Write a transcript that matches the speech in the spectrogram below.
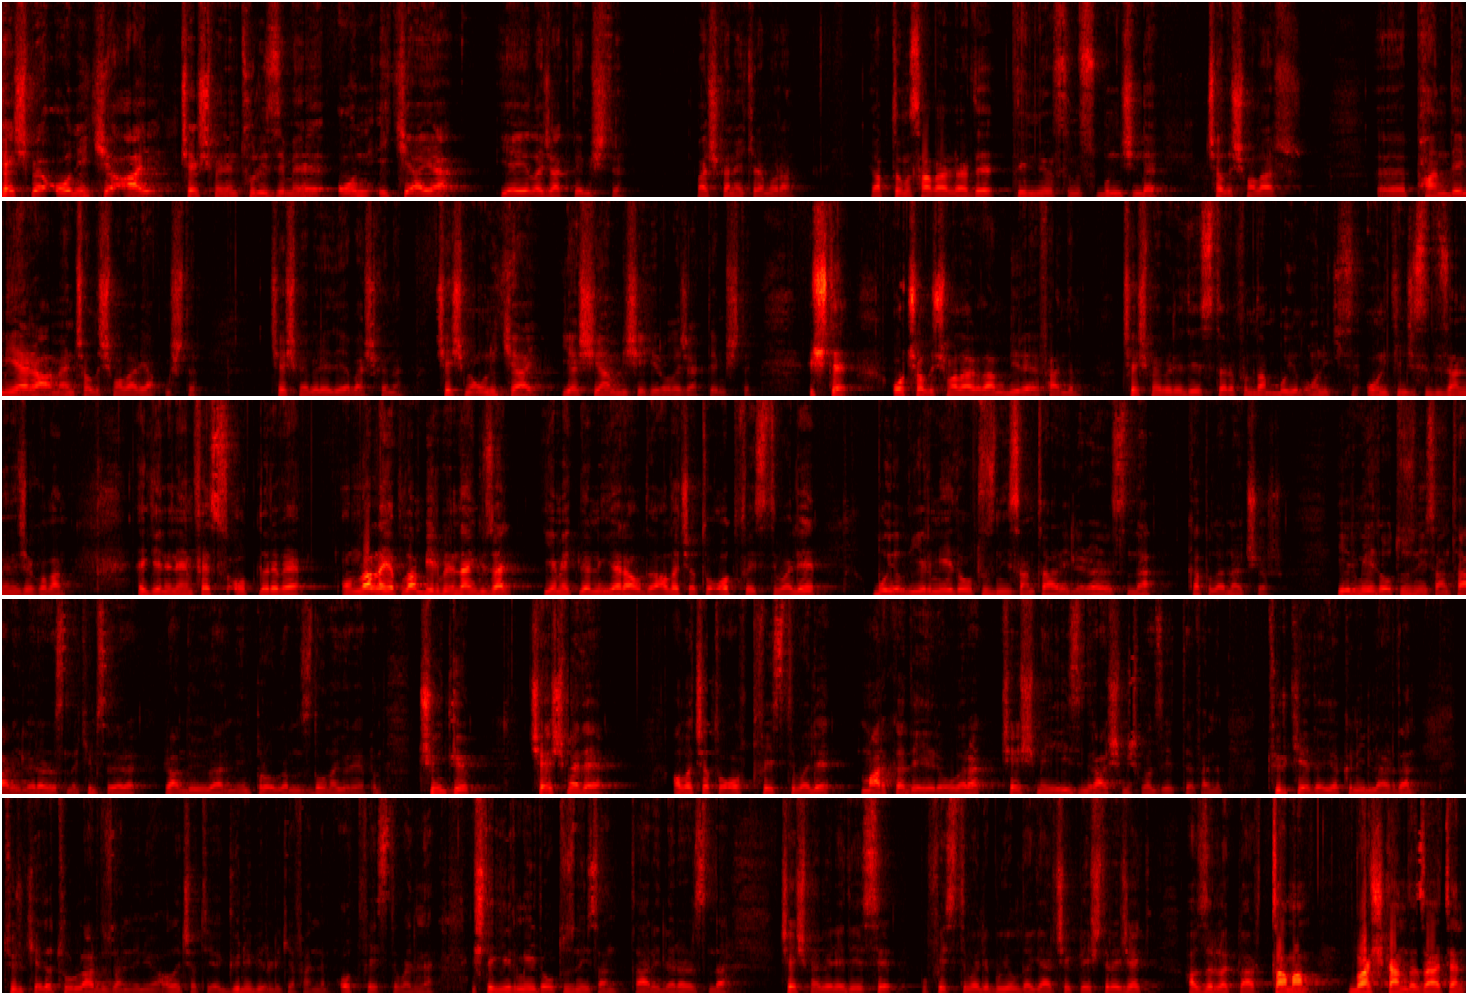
Çeşme 12 ay, Çeşme'nin turizmi 12 aya yayılacak demişti Başkan Ekrem Oran. Yaptığımız haberlerde dinliyorsunuz. Bunun için de çalışmalar, e, pandemiye rağmen çalışmalar yapmıştı Çeşme Belediye Başkanı. Çeşme 12 ay yaşayan bir şehir olacak demişti. İşte o çalışmalardan biri efendim. Çeşme Belediyesi tarafından bu yıl 12'si, 12.si düzenlenecek olan Ege'nin enfes otları ve onlarla yapılan birbirinden güzel yemeklerinin yer aldığı Alaçatı Ot Festivali bu yıl 27-30 Nisan tarihleri arasında kapılarını açıyor. 27-30 Nisan tarihleri arasında kimselere randevu vermeyin. Programınızı da ona göre yapın. Çünkü Çeşme'de Alaçatı Ot Festivali marka değeri olarak Çeşme'yi İzmir'i aşmış vaziyette efendim. Türkiye'de yakın illerden Türkiye'de turlar düzenleniyor Alaçatı'ya günübirlik efendim Ot Festivali'ne. İşte 27-30 Nisan tarihleri arasında Çeşme Belediyesi bu festivali bu yılda gerçekleştirecek. Hazırlıklar tamam. Başkan da zaten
